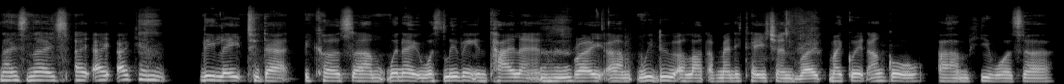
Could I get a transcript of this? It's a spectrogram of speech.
Nice, nice. I, I, I can relate to that because um, when I was living in Thailand, mm-hmm. right, um, we do a lot of meditation. Right. My great uncle, um, he was a,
